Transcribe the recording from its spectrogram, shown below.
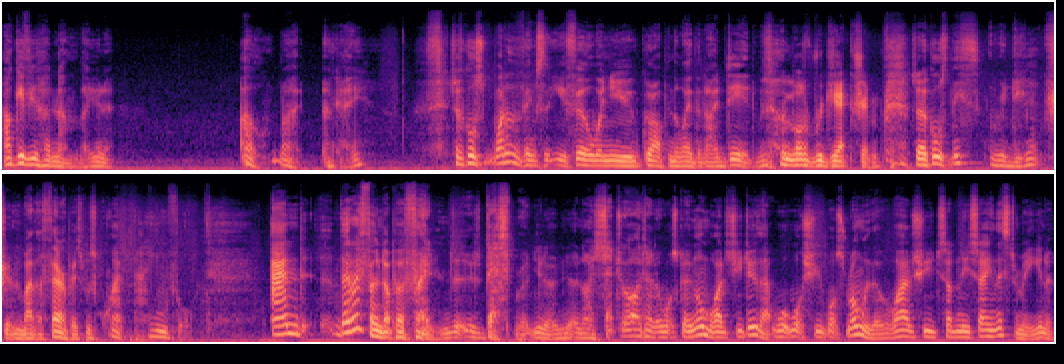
I'll give you her number, you know. Oh, right, okay. So, of course, one of the things that you feel when you grow up in the way that I did was a lot of rejection. So, of course, this rejection by the therapist was quite painful. And then I phoned up her friend, was desperate, you know, and I said to her, oh, I don't know what's going on. Why did she do that? What, what's, she, what's wrong with her? Why is she suddenly saying this to me? You know,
